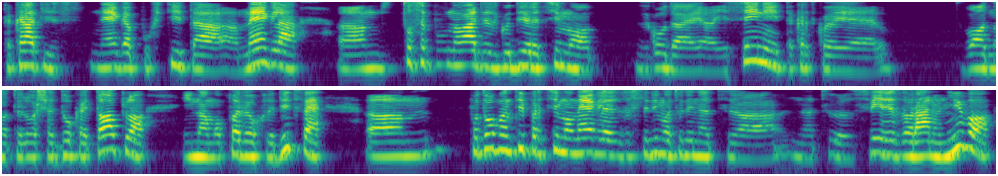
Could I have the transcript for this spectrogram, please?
takrat iz njega puhti ta megla. Um, to se ponovadi zgodi recimo zgodaj jeseni, takrat, ko je vodno telo še dokaj toplo in imamo prve ohladitve. Um, podoben tip, recimo, megle zasledimo tudi nad, uh, nad uh, sveže zorano nivo.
